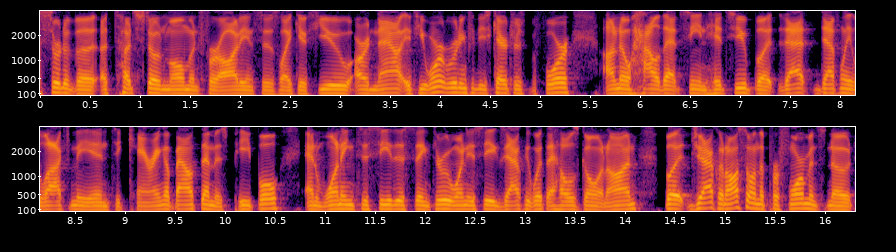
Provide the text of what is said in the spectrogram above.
sort of a, a, touchstone moment for audiences. Like if you are now if you weren't rooting for these characters before i don't know how that scene hits you but that definitely locked me into caring about them as people and wanting to see this thing through wanting to see exactly what the hell's going on. But jacqueline also on the performance note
